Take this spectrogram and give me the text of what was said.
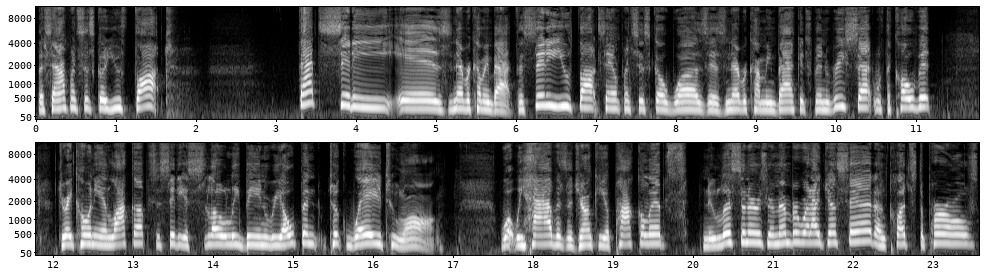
The San Francisco you thought that city is never coming back. The city you thought San Francisco was is never coming back. It's been reset with the COVID draconian lockups. The city is slowly being reopened. Took way too long. What we have is a junkie apocalypse. New listeners, remember what I just said? Unclutch the pearls.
